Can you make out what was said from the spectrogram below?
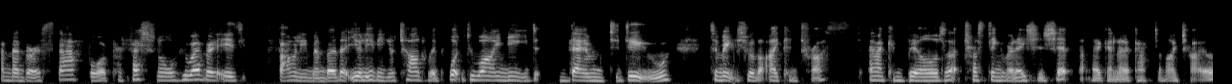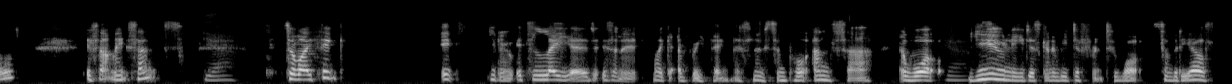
a member of staff or a professional, whoever it is, family member that you're leaving your child with, what do I need them to do to make sure that I can trust and I can build that trusting relationship that they're going to look after my child, if that makes sense? Yeah. So I think it's you know it's layered isn't it like everything there's no simple answer and what yeah. you need is going to be different to what somebody else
